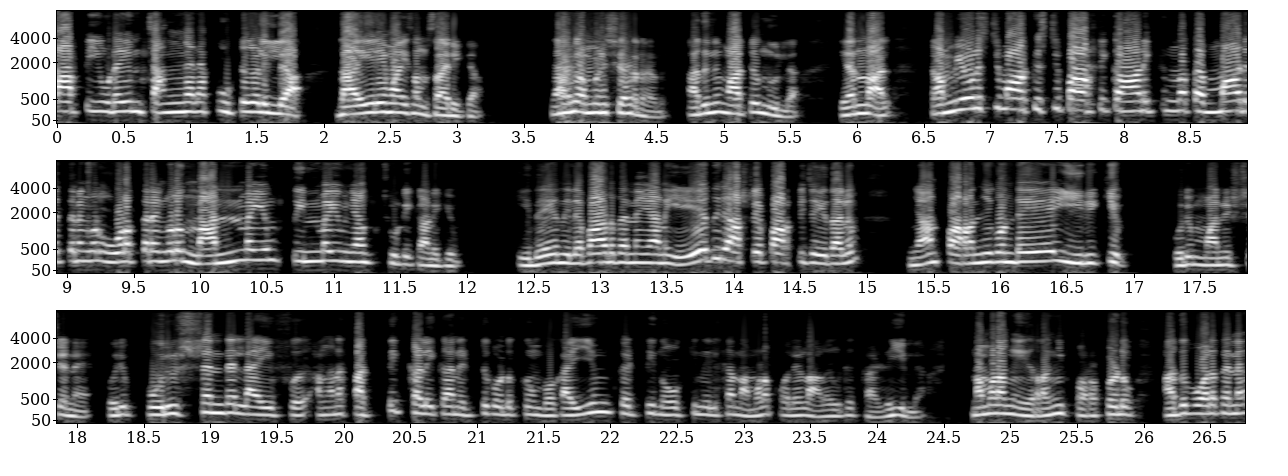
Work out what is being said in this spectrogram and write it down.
പാർട്ടിയുടെയും ചങ്ങല കൂട്ടുകളില്ല ധൈര്യമായി സംസാരിക്കാം. ഞാൻ കമ്മ്യൂണിസ്റ്റുകാരനാണ് അതിന് മാറ്റൊന്നുമില്ല. എന്നാൽ കമ്മ്യൂണിസ്റ്റ് മാർക്സിസ്റ്റ് പാർട്ടി കാണിക്കുന്ന തെമ്മാടിത്തരങ്ങളും ഊളത്തരങ്ങളും നന്മയും തിന്മയും ഞാൻ ചൂണ്ടിക്കാണിക്കും. ഇതേ നിലപാട് തന്നെയാണ് ഏത് രാഷ്ട്രീയ പാർട്ടി ചെയ്താലും ഞാൻ പറഞ്ഞുകൊണ്ടേയിരിക്കും. ഒരു മനുഷ്യനെ ഒരു പുരുഷന്റെ ലൈഫ് അങ്ങനെ തട്ടിക്കളിക്കാൻ ഇട്ട് കൊടുക്കുമ്പോൾ കൈയും കെട്ടി നോക്കി നിൽക്കാൻ നമ്മളെ പോലെയുള്ള ആളുകൾക്ക് കഴിയില്ല. നമ്മൾ അങ്ങ് ഇറങ്ങി പുറപ്പെടും. അതുപോലെ തന്നെ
